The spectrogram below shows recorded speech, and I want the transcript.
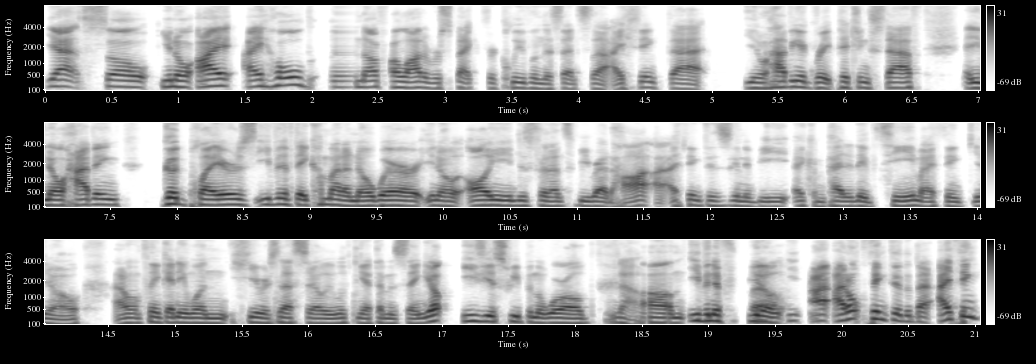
Yeah, so you know, I I hold enough a lot of respect for Cleveland in the sense that I think that you know having a great pitching staff and you know having good players, even if they come out of nowhere, you know, all you need is for them to be red hot. I think this is going to be a competitive team. I think you know, I don't think anyone here is necessarily looking at them and saying, "Yep, easiest sweep in the world." No. Um, even if you Well- know, I, I don't think they're the best. I think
